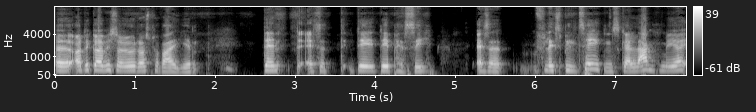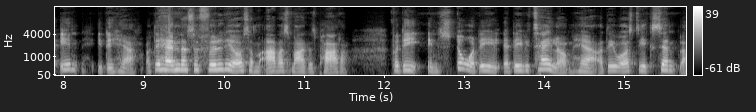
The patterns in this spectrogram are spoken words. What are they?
Øh, og det gør vi så øvrigt også på vej hjem. Den, altså, det, det er passé. Altså, fleksibiliteten skal langt mere ind i det her. Og det handler selvfølgelig også om arbejdsmarkedets parter. Fordi en stor del af det, vi taler om her, og det er jo også de eksempler,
